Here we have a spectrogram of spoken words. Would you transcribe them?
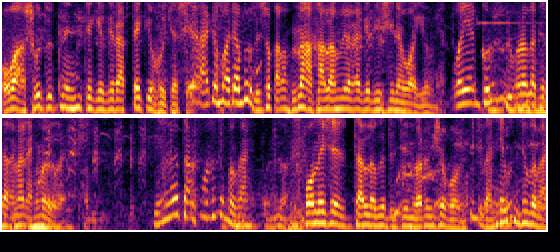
ও আসু তুই নিন থেকে রাখতে কি হয়ে আগে মারা বলে সকাল না খালাম এর আগে দিছি না ওই ওই এক করে শুরু করা লাগে তার মানে হয় হয় তারপরে তো বাবা পমেছে তার লগে দুই তিনবার হিসেবে বলতে দিবা নিয়ে বন্ধু বাবা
